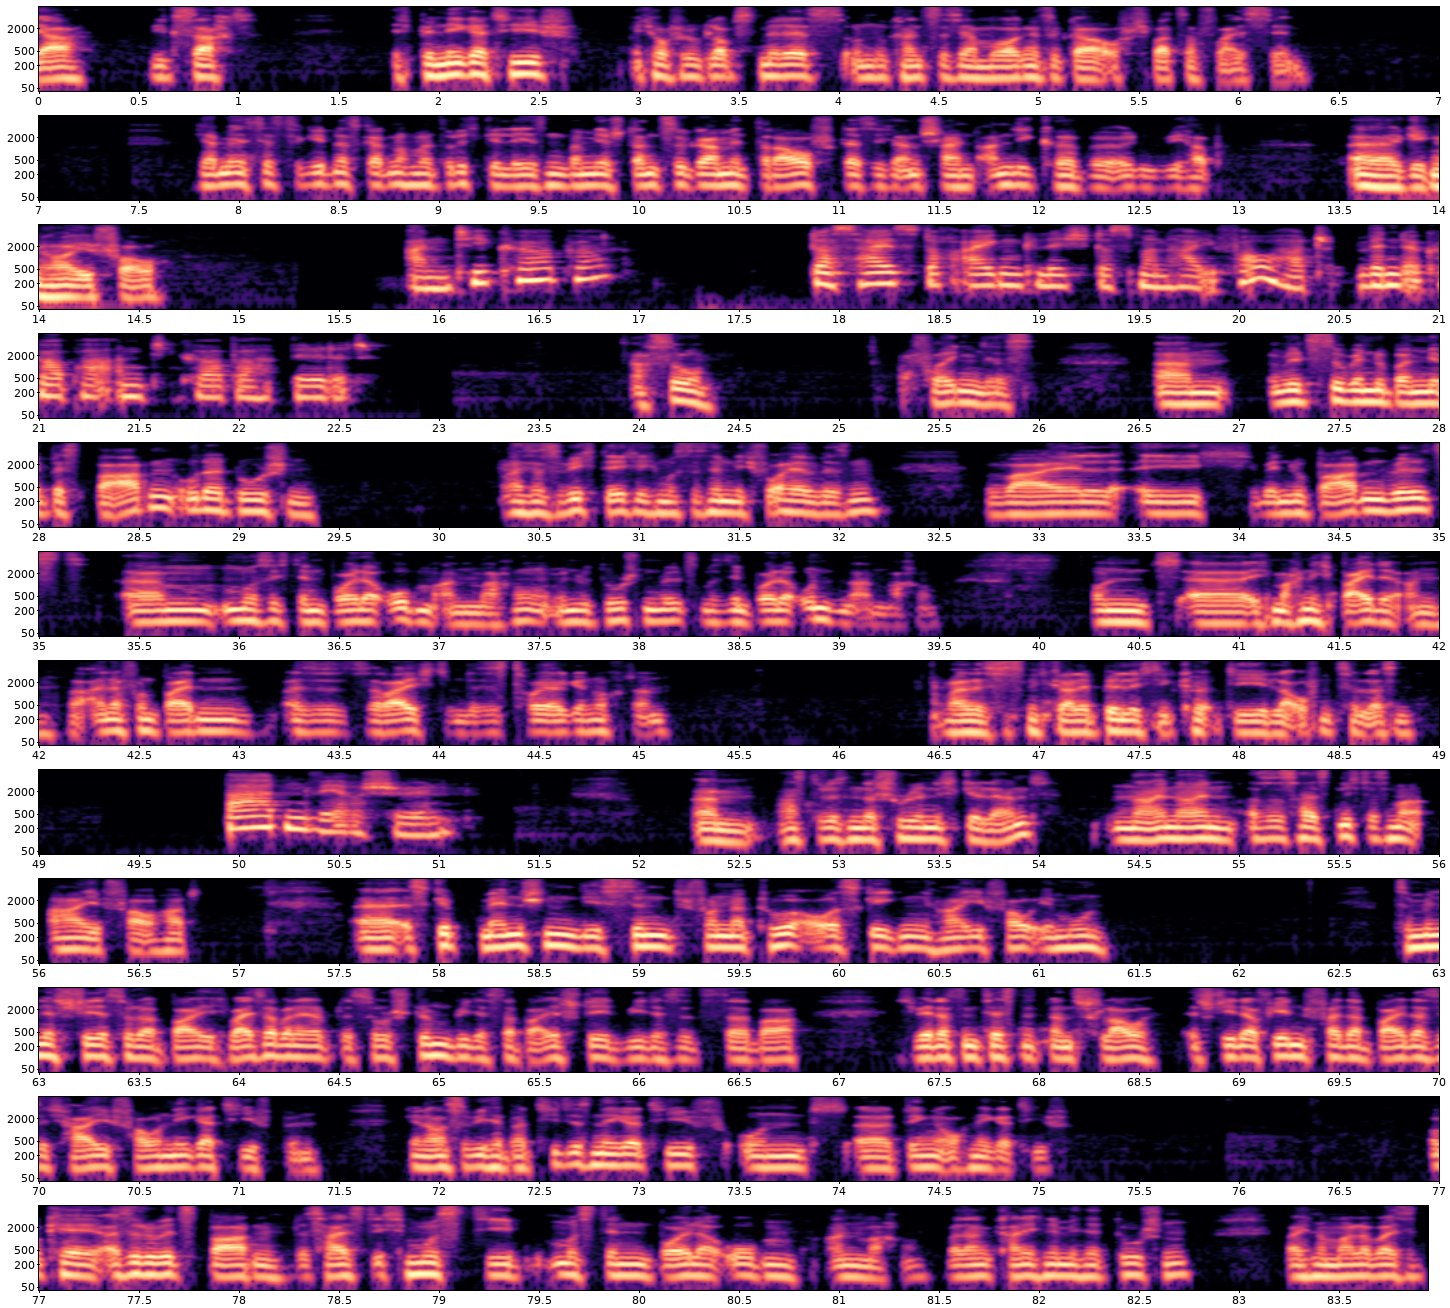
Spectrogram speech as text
ja, wie gesagt, ich bin negativ. Ich hoffe, du glaubst mir das und du kannst es ja morgen sogar auf schwarz auf weiß sehen. Ich habe mir jetzt das Ergebnis gerade nochmal durchgelesen. Bei mir stand sogar mit drauf, dass ich anscheinend Antikörper irgendwie habe äh, gegen HIV. Antikörper? Das heißt doch eigentlich, dass man HIV hat, wenn der Körper Antikörper bildet. Ach so, folgendes. Ähm, willst du, wenn du bei mir bist, baden oder duschen? Das ist wichtig, ich muss das nämlich vorher wissen, weil ich, wenn du baden willst, ähm, muss ich den Boiler oben anmachen. Wenn du duschen willst, muss ich den Boiler unten anmachen. Und äh, ich mache nicht beide an, weil einer von beiden, also es reicht und das ist teuer genug dann. Weil es ist nicht gerade billig, die, die laufen zu lassen. Baden wäre schön. Ähm, hast du das in der Schule nicht gelernt? Nein, nein. Also das heißt nicht, dass man HIV hat. Äh, es gibt Menschen, die sind von Natur aus gegen HIV immun. Zumindest steht es so dabei. Ich weiß aber nicht, ob das so stimmt, wie das dabei steht, wie das jetzt da war. Ich werde das im Test nicht ganz schlau. Es steht auf jeden Fall dabei, dass ich HIV-negativ bin. Genauso wie Hepatitis negativ und äh, Dinge auch negativ. Okay, also du willst baden. Das heißt, ich muss, die, muss den Boiler oben anmachen, weil dann kann ich nämlich nicht duschen, weil ich normalerweise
